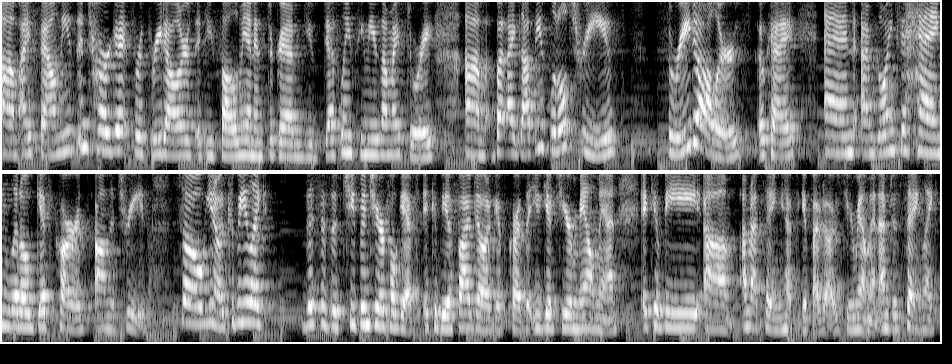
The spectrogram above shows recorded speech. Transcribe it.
Um, I found these in Target for $3. If you follow me on Instagram, you've definitely seen these on my story. Um, but I got these little trees, $3, okay? And I'm going to hang little gift cards on the trees. So, you know, it could be like this is a cheap and cheerful gift. It could be a $5 gift card that you give to your mailman. It could be, um, I'm not saying you have to give $5 to your mailman. I'm just saying like,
